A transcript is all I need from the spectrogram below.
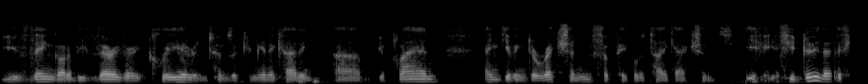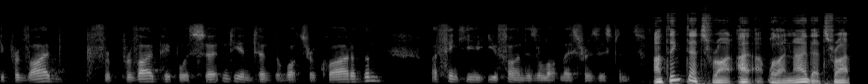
you've then got to be very, very clear in terms of communicating uh, your plan and giving direction for people to take actions. If, if you do that, if you provide provide people with certainty in terms of what's required of them, I think you, you find there's a lot less resistance. I think that's right. I, well, I know that's right.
